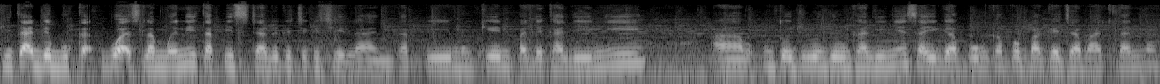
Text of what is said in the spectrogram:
kita ada buka, buat selama ni tapi secara kecil-kecilan. Tapi mungkin pada kali ini uh, untuk julung-julung kalinya saya gabungkan pelbagai jabatan lah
